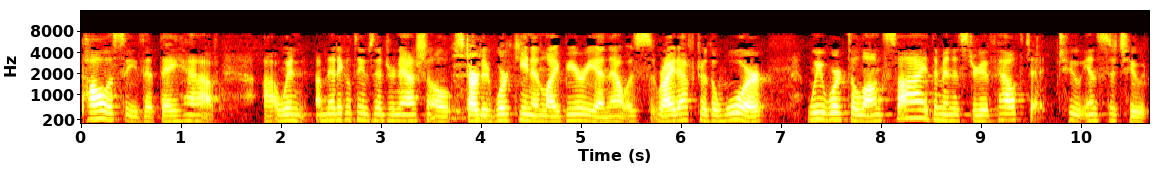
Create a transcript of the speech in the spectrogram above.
policy that they have. Uh, when Medical Teams International started working in Liberia, and that was right after the war, we worked alongside the Ministry of Health to, to institute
